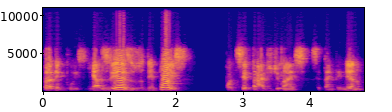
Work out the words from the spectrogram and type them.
para depois. E às vezes o depois pode ser tarde demais. Você está entendendo?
